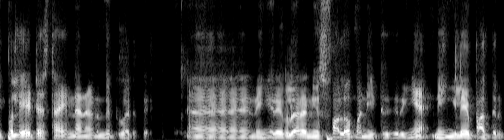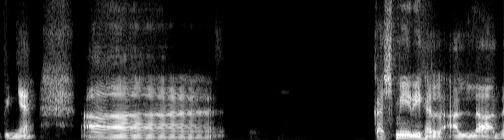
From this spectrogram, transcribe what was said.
இப்போ லேட்டஸ்டா என்ன நடந்துட்டு வருது? நீங்கள் ரெகுலராக நியூஸ் ஃபாலோ பண்ணிட்டு இருக்கிறீங்க நீங்களே பார்த்துருப்பீங்க. காஷ்மீரிகள் அல்லாத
